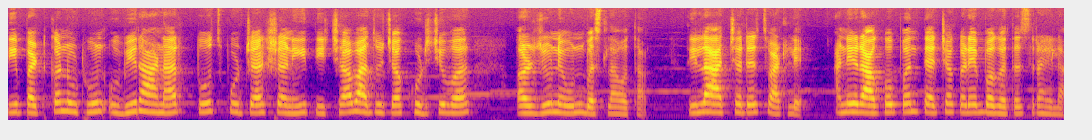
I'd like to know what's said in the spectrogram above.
ती पटकन उठून उभी राहणार तोच पुढच्या क्षणी तिच्या बाजूच्या खुर्चीवर अर्जुन येऊन बसला होता. तिला आश्चर्यच वाटले आणि राघव पण त्याच्याकडे बघतच राहिला.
